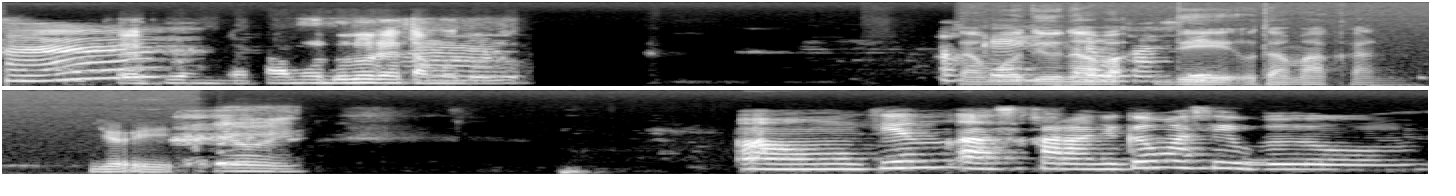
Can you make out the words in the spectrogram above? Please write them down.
Hah? Tamu dulu deh tamu dulu Oke, Tamu diutama- diutamakan. Yoi. Yoi. Eh, mungkin eh, sekarang juga masih belum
